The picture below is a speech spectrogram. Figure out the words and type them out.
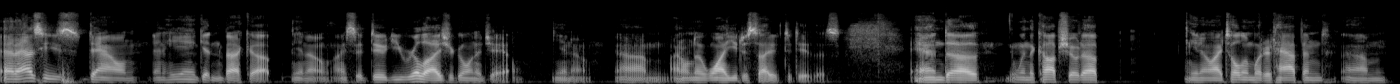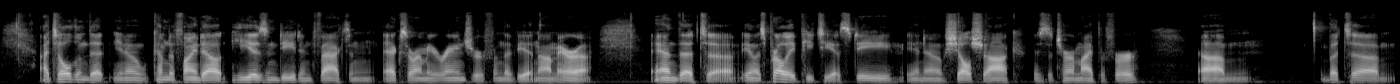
And as he's down and he ain't getting back up, you know, I said, "Dude, you realize you're going to jail, you know." Um, I don't know why you decided to do this. And uh, when the cop showed up, you know, I told him what had happened. Um, I told him that, you know, come to find out, he is indeed, in fact, an ex-Army Ranger from the Vietnam era, and that, uh, you know, it's probably PTSD. You know, shell shock is the term I prefer. Um, but um,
